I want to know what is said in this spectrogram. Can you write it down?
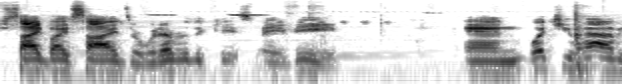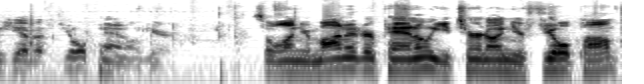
side by sides or whatever the case may be. And what you have is you have a fuel panel here. So on your monitor panel, you turn on your fuel pump,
